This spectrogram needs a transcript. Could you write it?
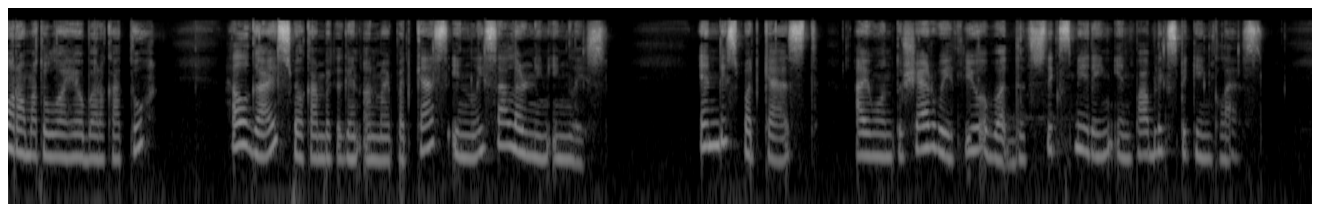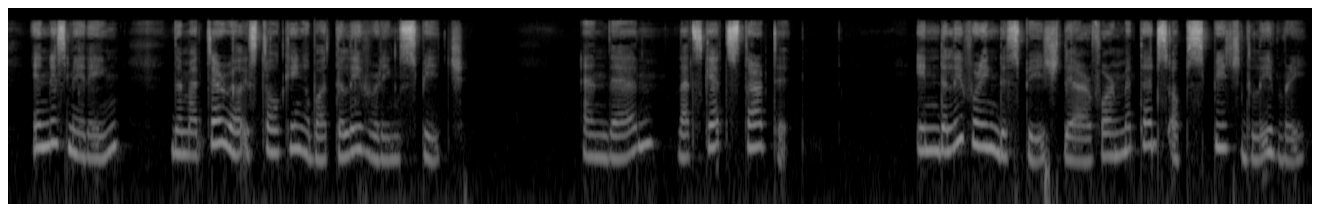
warahmatullahi wabarakatuh. Hello guys, welcome back again on my podcast in Lisa Learning English. In this podcast, I want to share with you about the sixth meeting in public speaking class. In this meeting, the material is talking about delivering speech. And then, let's get started. In delivering the speech, there are four methods of speech delivery.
